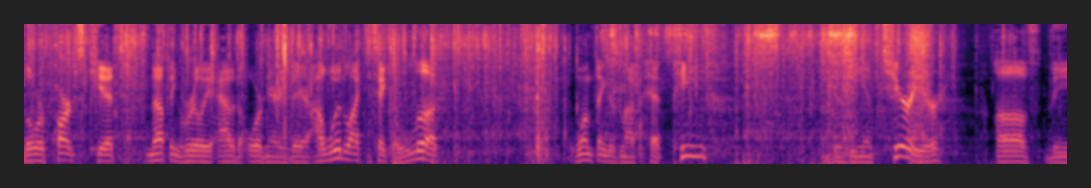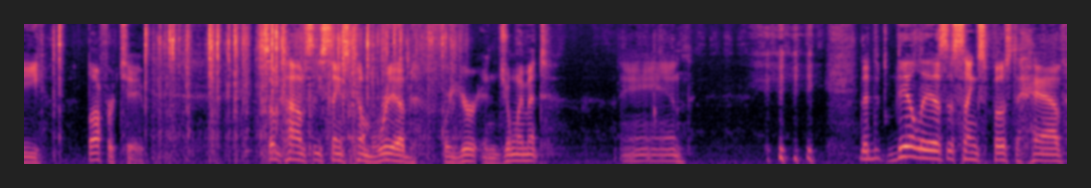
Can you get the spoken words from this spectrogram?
lower parts kit. Nothing really out of the ordinary there. I would like to take a look. One thing is my pet peeve is the interior of the buffer tube. Sometimes these things come ribbed for your enjoyment. And the deal is this thing's supposed to have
